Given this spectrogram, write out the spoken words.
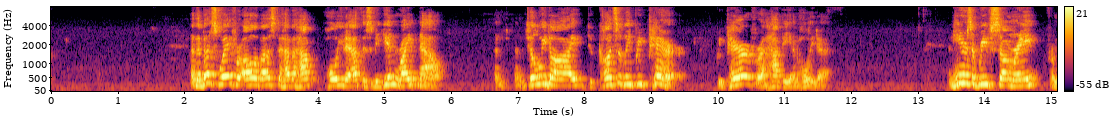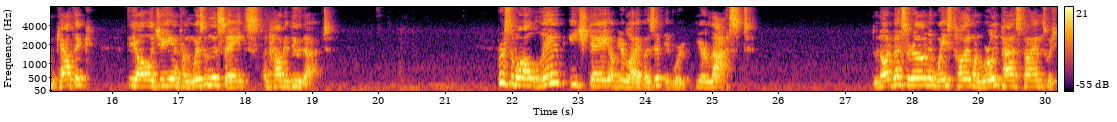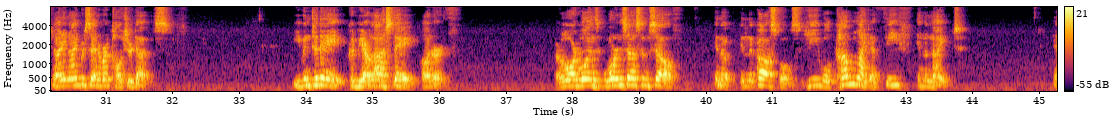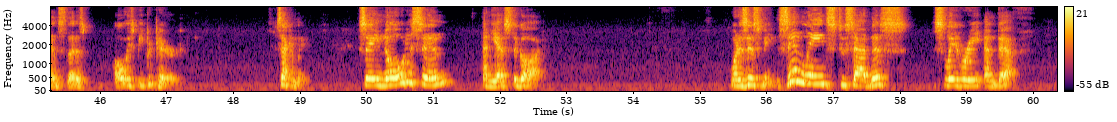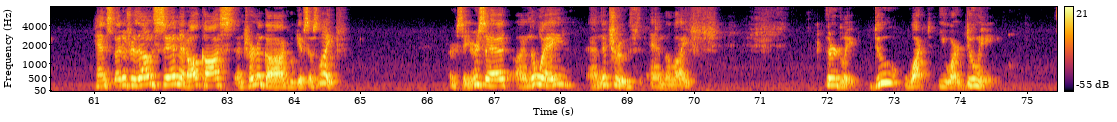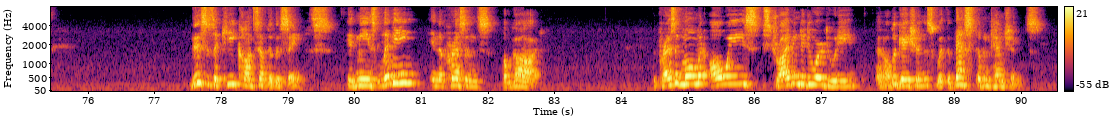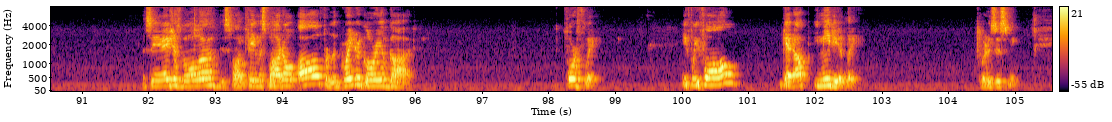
And the best way for all of us to have a happy, holy death is to begin right now. And until we die, to constantly prepare, prepare for a happy and holy death. And here's a brief summary from Catholic theology and from the wisdom of the saints on how to do that. First of all, live each day of your life as if it were your last. Do not mess around and waste time on worldly pastimes, which 99% of our culture does. Even today could be our last day on earth. Our Lord warns us himself in the, in the Gospels. He will come like a thief in the night. Hence, let us always be prepared. Secondly, say no to sin and yes to God. What does this mean? Sin leads to sadness, slavery, and death. Hence, let us renounce sin at all costs and turn to God who gives us life. Our Savior said, I am the way and the truth and the life. Thirdly, do what you are doing. This is a key concept of the saints. It means living in the presence of God. The present moment, always striving to do our duty and obligations with the best of intentions. St. Ignatius of Loyola, this famous motto, all for the greater glory of God. Fourthly, if we fall, get up immediately. What does this mean?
